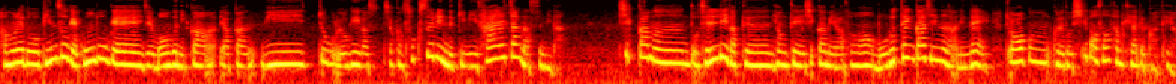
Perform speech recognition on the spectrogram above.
아무래도 빈속에 공복에 이제 먹으니까 약간 위쪽으로 여기가 약간 속 쓰린 느낌이 살짝 났습니다. 식감은 또 젤리 같은 형태의 식감이라서 모르텐까지는 아닌데 조금 그래도 씹어서 삼켜야 될 것 같아요.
